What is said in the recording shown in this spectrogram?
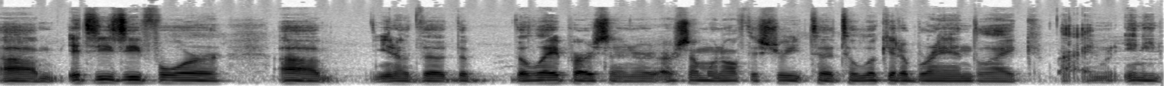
um, it's easy for uh, you know the the, the layperson or, or someone off the street to, to look at a brand like any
